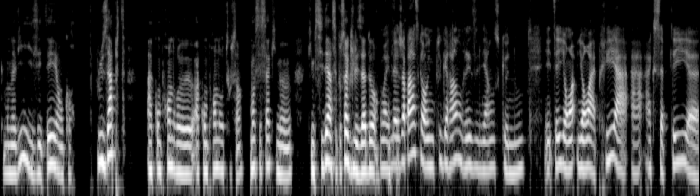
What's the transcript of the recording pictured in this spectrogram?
qu'à mon avis, ils étaient encore plus aptes à comprendre, à comprendre tout ça. Moi, c'est ça qui me qui me sidère. C'est pour ça que je les adore, en mais je fait. pense qu'ils ont une plus grande résilience que nous et ils ont ils ont appris à à accepter,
